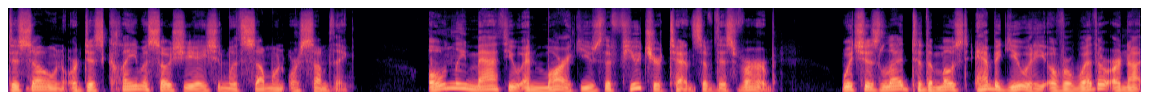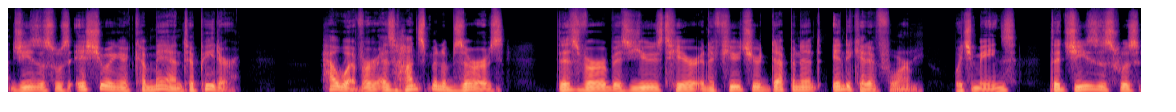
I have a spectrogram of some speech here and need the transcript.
disown, or disclaim association with someone or something. Only Matthew and Mark use the future tense of this verb, which has led to the most ambiguity over whether or not Jesus was issuing a command to Peter. However, as Huntsman observes, this verb is used here in a future definite indicative form, which means that Jesus was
